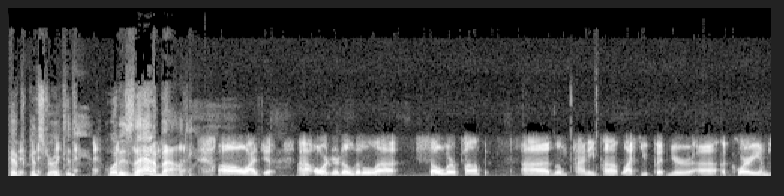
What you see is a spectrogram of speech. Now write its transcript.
have constructed? what is that about? Oh, I just I ordered a little uh, solar pump, uh, little tiny pump like you put in your uh, aquariums,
